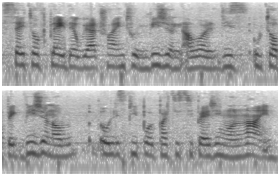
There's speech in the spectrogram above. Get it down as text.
state of play that we are trying to envision, our this utopic vision of all these people participating online?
